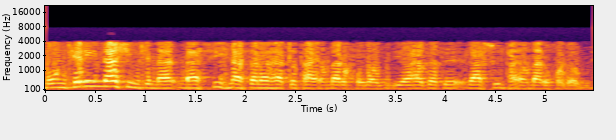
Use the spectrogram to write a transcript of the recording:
منکر این نشیم که مسیح مثلا حتی پیامبر خدا بود یا حضرت رسول پیامبر خدا بود.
